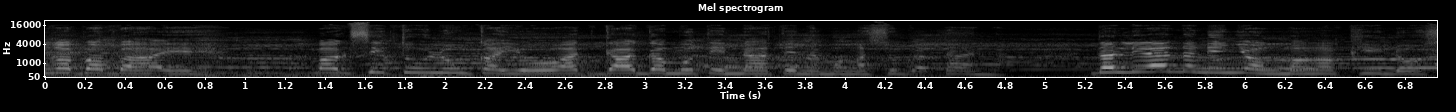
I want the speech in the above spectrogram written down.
Mga babae, magsitulong kayo at gagamutin natin ang mga sugatan. Dalian na ninyo ang mga kilos.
